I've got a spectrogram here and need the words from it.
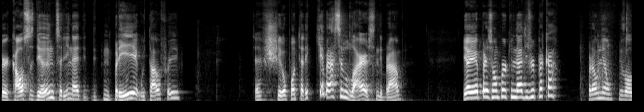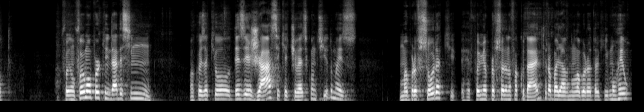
percalços de antes ali, né? De, de emprego e tal. Foi. Chegou ao ponto de quebrar celular, assim, de brabo. E aí apareceu uma oportunidade de vir pra cá, pra União, de volta. Foi, não foi uma oportunidade assim, uma coisa que eu desejasse que tivesse acontecido, mas uma professora, que foi minha professora na faculdade, trabalhava num laboratório aqui e morreu.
